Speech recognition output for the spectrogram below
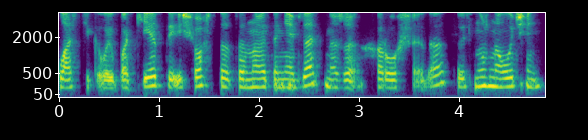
пластиковые пакеты, еще что-то, но это не обязательно же хорошее, да, то есть нужно очень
